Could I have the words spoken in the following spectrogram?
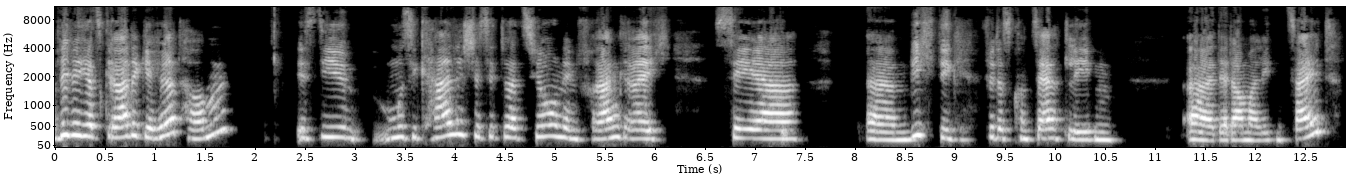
wie wir jetzt gerade gehört haben, ist die musikalische Situation in Frankreich sehr ähm, wichtig für das Konzertleben äh, der damaligen Zeit,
